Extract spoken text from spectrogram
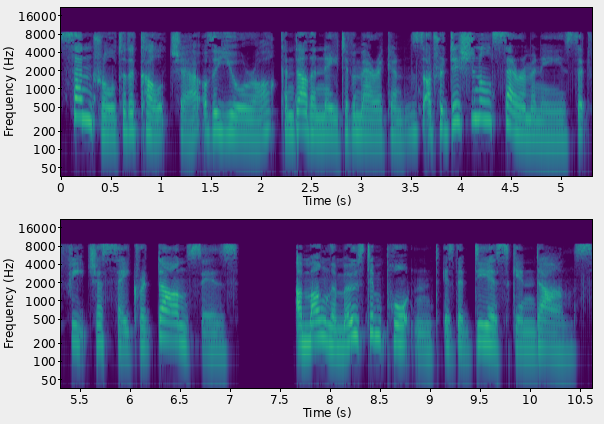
Central to the culture of the Yurok and other Native Americans are traditional ceremonies that feature sacred dances, among the most important is the deerskin dance.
